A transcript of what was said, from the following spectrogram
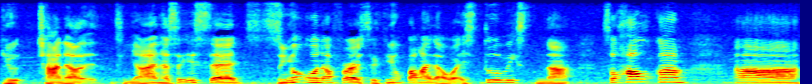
YouTube channel. Yan, as I said, so yung una first, yung pangalawa is 2 weeks na. So how come uh,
